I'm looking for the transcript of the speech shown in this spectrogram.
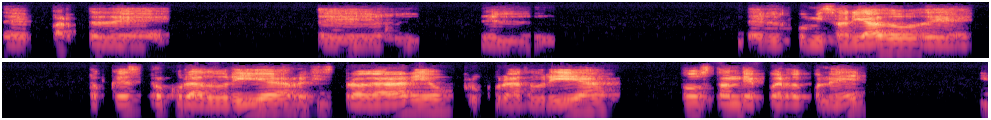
de parte de, de- del, del comisariado de lo que es Procuraduría, Registro Agrario, Procuraduría, todos están de acuerdo con él y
